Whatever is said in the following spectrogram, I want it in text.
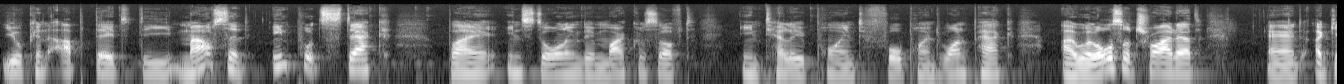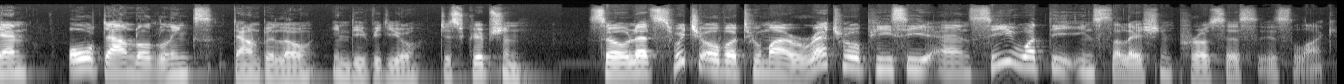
you can update the mouse and input stack by installing the Microsoft IntelliPoint 4.1 pack. I will also try that. And again, all download links down below in the video description. So let's switch over to my retro PC and see what the installation process is like.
